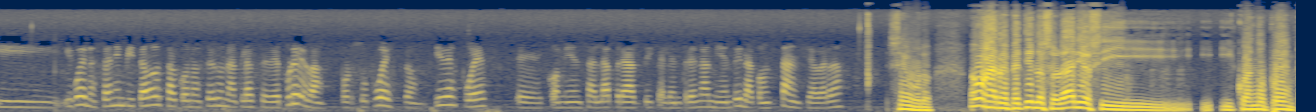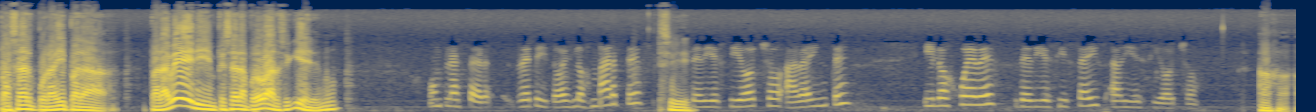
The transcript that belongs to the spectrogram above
Y, bueno, están invitados a conocer una clase de prueba, por supuesto. Y después eh, comienza la práctica, el entrenamiento y la constancia, ¿verdad? Seguro. Vamos a repetir los horarios y, y, cuándo pueden pasar por ahí para, para ver y empezar a probar si quieren, ¿no? Un placer. Repito, es los martes de 18 a 20 y los jueves de 16 a 18. Ajá.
